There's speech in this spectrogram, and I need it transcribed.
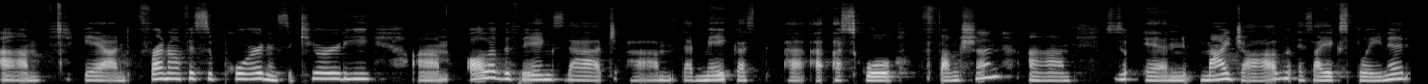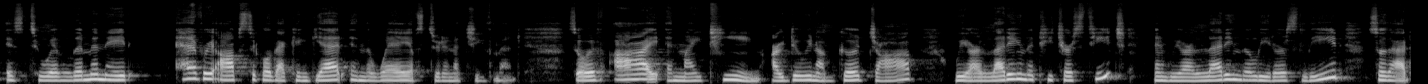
um, and front office support and security. Um, all of the things that, um, that make us a, a school function. Um, so, and my job, as I explain it, is to eliminate every obstacle that can get in the way of student achievement. So if I and my team are doing a good job, we are letting the teachers teach and we are letting the leaders lead so that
